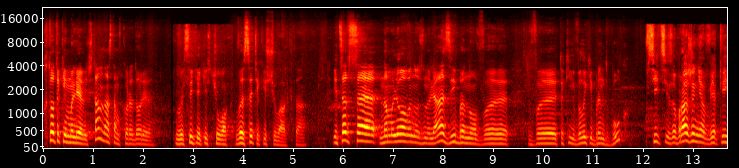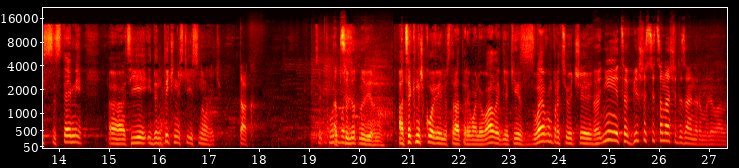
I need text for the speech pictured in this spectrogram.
Хто такий Малєвич? Там в нас там в коридорі Висить якийсь чувак. висить якийсь чувак. Та. І це все намальовано з нуля, зібрано в, в такий великий брендбук. Всі ці зображення в якійсь системі е, цієї ідентичності існують. Так, Це курбас. абсолютно вірно. А це книжкові ілюстратори малювали, які з левом працюють, чи Е, Ні, це в більшості це наші дизайнери малювали.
